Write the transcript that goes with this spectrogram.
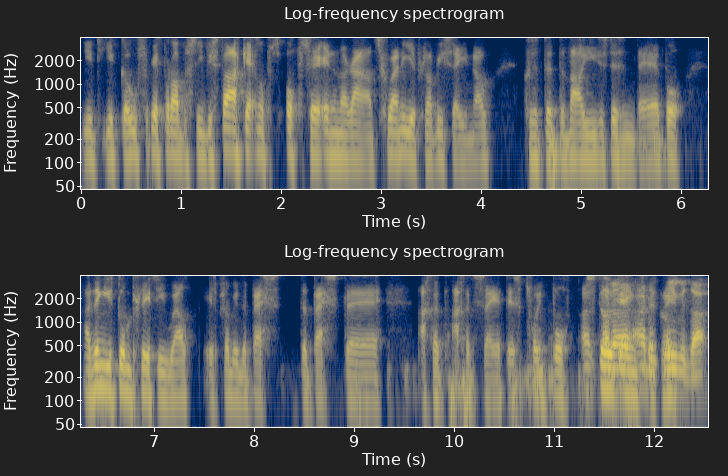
you'd, you'd go for it. But obviously, if you start getting up up to in and around twenty, you'd probably say no because the, the value just isn't there. But I think he's done pretty well. It's probably the best the best uh, I could I could say at this point. But still, I'd, I'd, I'd agree with that.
